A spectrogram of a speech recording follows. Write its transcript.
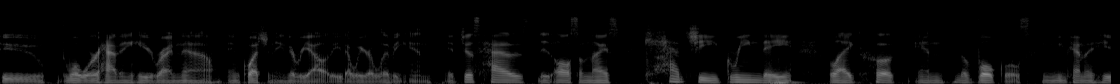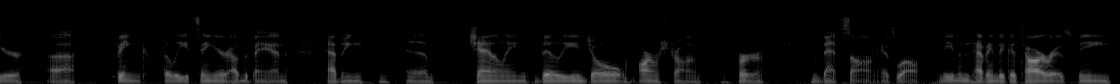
to what we're having here right now and questioning the reality that we are living in. It just has this awesome, nice, catchy Green Day like hook and the vocals. And you kind of hear uh, Fink, the lead singer of the band, having uh, channeling Billie Joe Armstrong for that song as well. And even having the guitar riffs being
